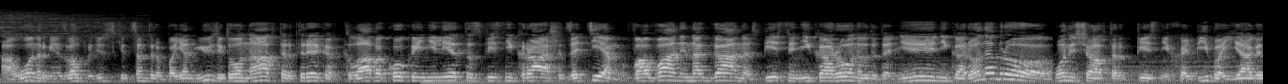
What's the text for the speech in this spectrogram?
а он организовал продюсерский центр Баян Music, то он автор треков Клава Кока и Нилетто с песней Крашит. Затем Вован и Нагана с песней Не Корона. Вот это не, не Корона, бро. Он еще автор песни Хабиба Ягода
